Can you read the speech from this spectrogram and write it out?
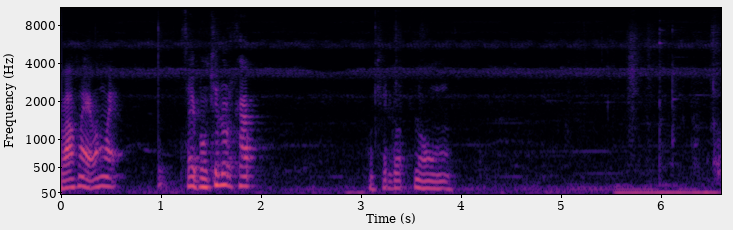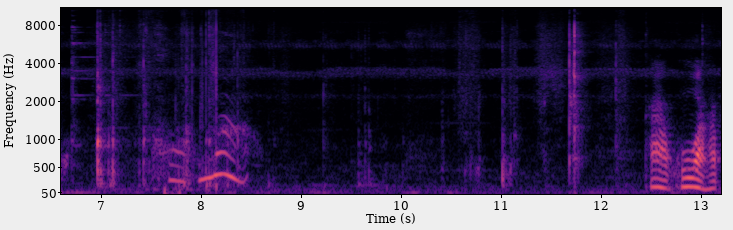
กวางไว้วางไว้ใส่ผงชูรสครับ ผงชูรสลงหอมมากข้าวคั่วครับ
